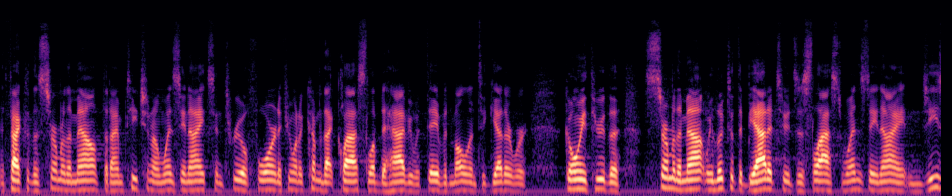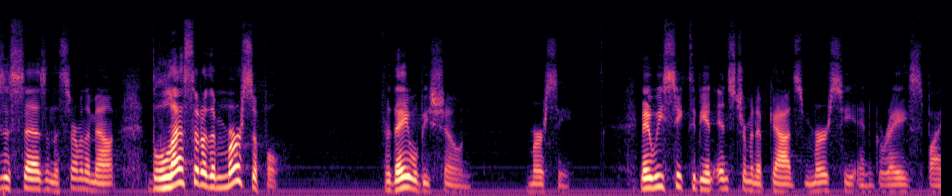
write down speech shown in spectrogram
In fact, in the Sermon on the Mount that I'm teaching on Wednesday nights in 304, and if you want to come to that class, love to have you with David Mullen together. We're going through the Sermon on the Mount. We looked at the Beatitudes this last Wednesday night, and Jesus says in the Sermon on the Mount, Blessed are the merciful, for they will be shown mercy. May we seek to be an instrument of God's mercy and grace by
